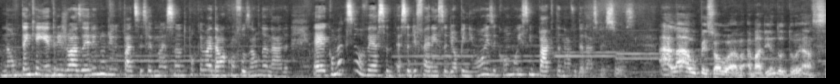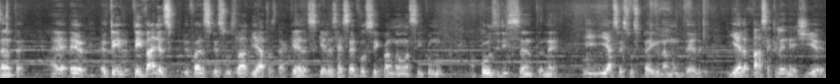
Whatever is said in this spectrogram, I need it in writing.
Não tem quem entre em Juazeiro e não diga que Padre Cícero não é santo, porque vai dar uma confusão danada. É, como é que se houve essa, essa diferença de opiniões e como isso impacta na vida das pessoas? Ah, lá o pessoal, a Maria Dodô é uma santa. É, é, tenho, tem várias, várias pessoas lá, beatas daquelas, que elas recebem você com a mão, assim como a pose de santa, né? E, e, as pessoas pegam na mão dela e ela passa aquela energia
